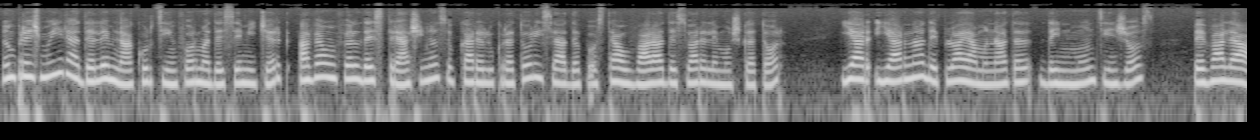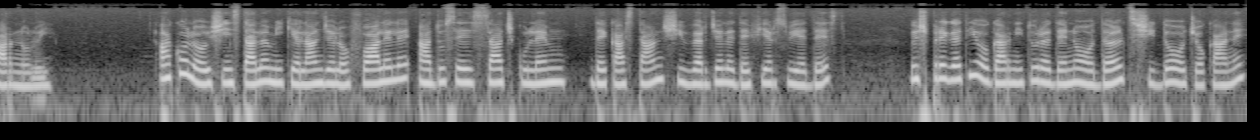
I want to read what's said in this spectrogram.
Împrejmuirea de lemn a curții în formă de semicerc avea un fel de streașină sub care lucrătorii se adăposteau vara de soarele mușcător, iar iarna de ploaie amânată din munți în jos, pe Valea Arnului. Acolo își instală Michelangelo foalele aduse saci cu lemn de castan și vergele de fier suedest, își pregăti o garnitură de nouă dălți și două ciocane,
